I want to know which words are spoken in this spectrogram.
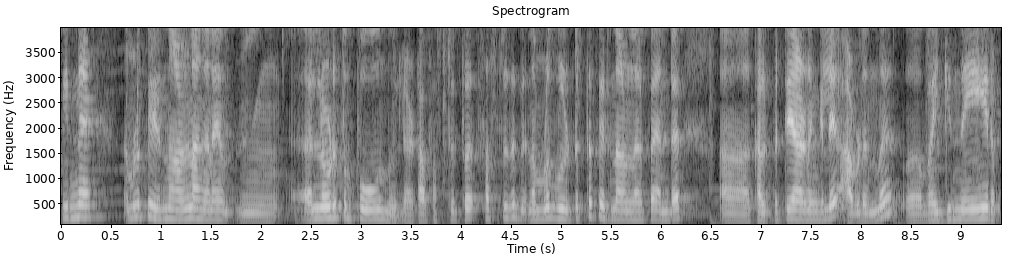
പിന്നെ നമ്മൾ പെരുന്നാളിന് അങ്ങനെ എല്ലായിടത്തും പോകുന്നില്ല കേട്ടോ. ഫസ്റ്റത്തെ ഫസ്റ്റത്തെ നമ്മൾ വീട്ടിലത്തെ പെരുന്നാളിന് ഇപ്പോൾ എന്റെ കൽപ്പറ്റയാണെങ്കിൽ അവിടെ നിന്ന് വൈകുന്നേരം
